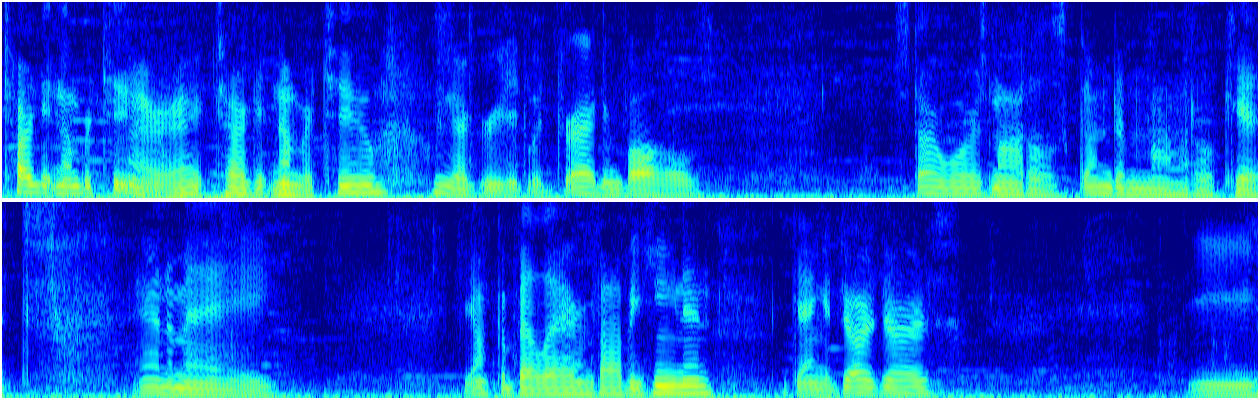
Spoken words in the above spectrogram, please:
target number two. Alright, target number two. We are greeted with Dragon Balls, Star Wars models, Gundam model kits, anime, Bianca Belair and Bobby Heenan, Gang of Jar Jars, the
